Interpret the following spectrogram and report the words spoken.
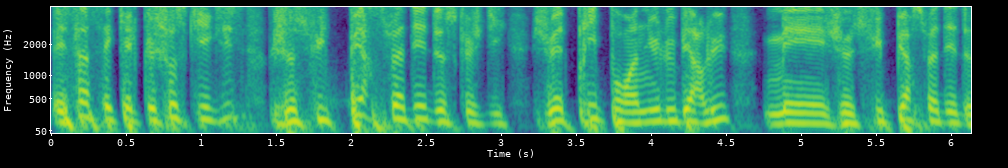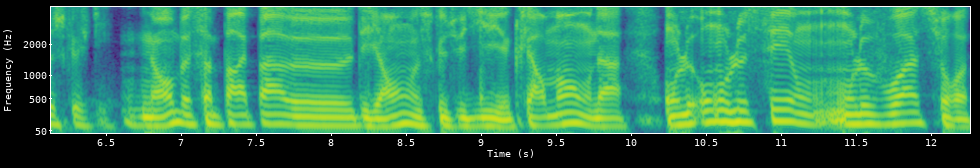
Et ça, c'est quelque chose qui existe. Je suis persuadé de ce que je dis. Je vais être pris pour un uluberlu, mais je suis persuadé de ce que je dis. Non, bah, ça me paraît pas euh, délirant ce que tu dis. Clairement, on a, on le, on le sait, on, on le voit sur,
